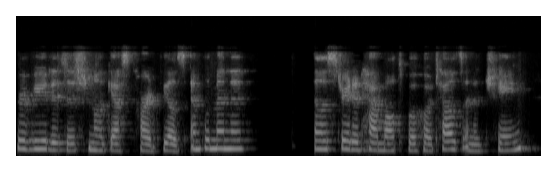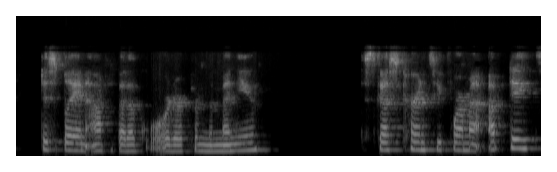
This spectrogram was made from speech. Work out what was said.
reviewed additional guest card fields implemented, illustrated how multiple hotels in a chain display in alphabetical order from the menu, discussed currency format updates,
